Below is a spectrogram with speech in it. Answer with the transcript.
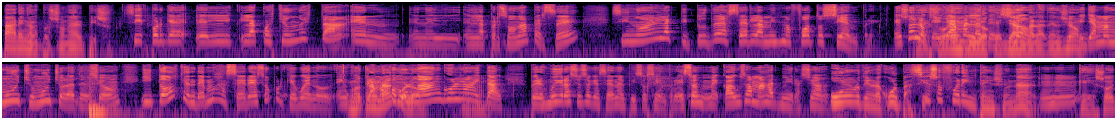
paren a la persona del piso. Sí, porque el- la cuestión no está en, en, el- en la persona per se, sino en la actitud de hacer la misma foto siempre. Eso es lo que Eso llama es la lo que llama la atención. Que llama mucho, mucho la atención. Y todos tendemos a hacer eso porque, bueno, tiene un encontramos como un ángulo. ángulo y Ajá. tal. Pero es muy gracioso que sea en el piso siempre. Eso me causa más admiración. Uno no tiene la culpa. Si eso fuera intencional, Ujú. que eso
